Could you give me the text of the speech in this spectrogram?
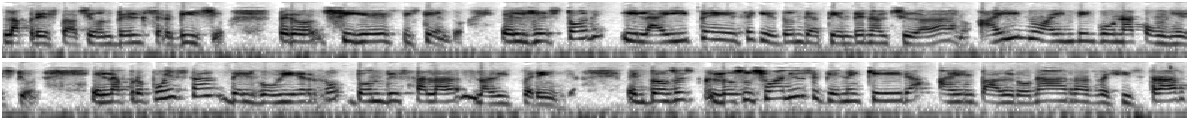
la prestación del servicio, pero sigue existiendo. El gestor y la IPS, que es donde atienden al ciudadano. Ahí no hay ninguna congestión. En la propuesta del gobierno, ¿dónde está la, diferencia? Entonces, los usuarios se tienen que ir a, empadronar, a registrar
